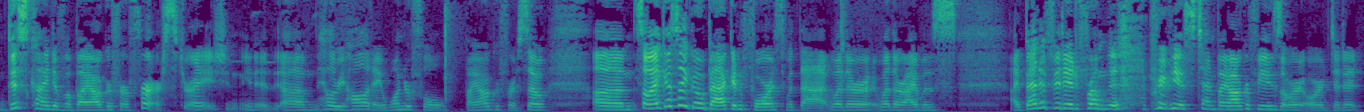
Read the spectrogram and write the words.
this kind of a biographer first, right? She, you know, um, Hilary Holladay, wonderful biographer. So, um, so I guess I go back and forth with that, whether whether I was I benefited from the previous ten biographies, or or did it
